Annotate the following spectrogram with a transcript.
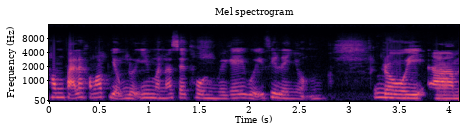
không phải là không áp dụng được nhưng mà nó sẽ thuần về gây quỹ phi lợi nhuận. Ừ. rồi um,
